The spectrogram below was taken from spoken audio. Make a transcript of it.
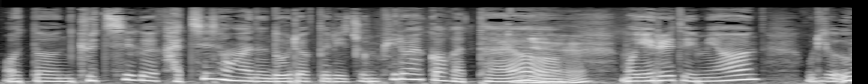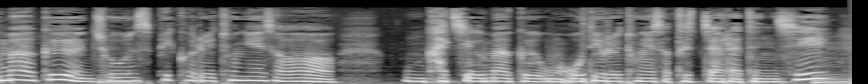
어떤 규칙을 같이 정하는 노력들이 좀 필요할 것 같아요. 예. 뭐 예를 들면 우리가 음악은 좋은 스피커를 통해서 음, 같이 음악을 뭐 오디오를 통해서 듣자라든지 음.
